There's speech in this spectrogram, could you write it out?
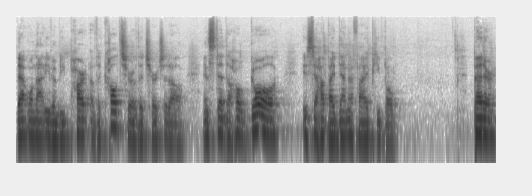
that will not even be part of the culture of the church at all. Instead, the whole goal is to help identify people better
